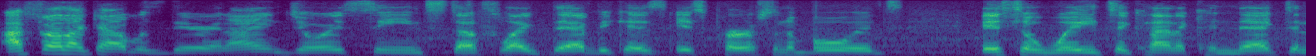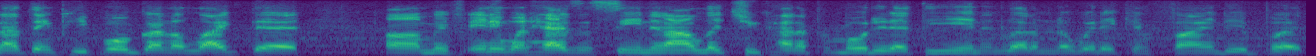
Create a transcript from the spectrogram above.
I felt like I was there, and I enjoy seeing stuff like that because it's personable. It's it's a way to kind of connect, and I think people are gonna like that. Um, if anyone hasn't seen it, I'll let you kind of promote it at the end and let them know where they can find it. But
